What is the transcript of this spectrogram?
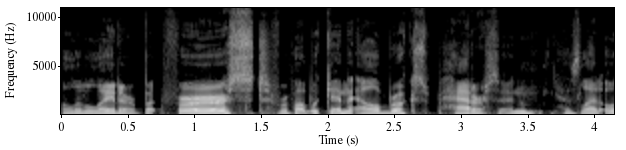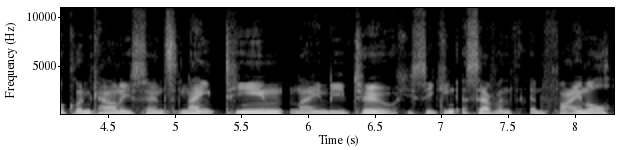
a little later. But first, Republican L. Brooks Patterson has led Oakland County since 1992. He's seeking a seventh and final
